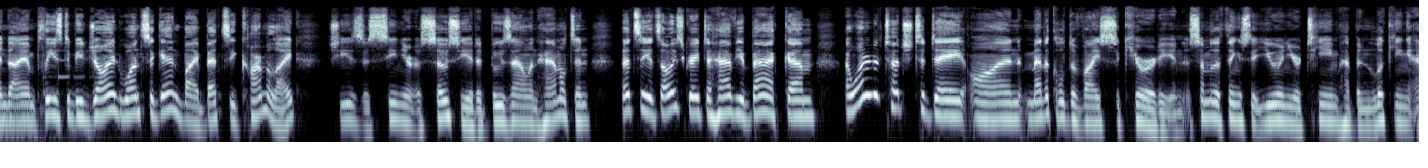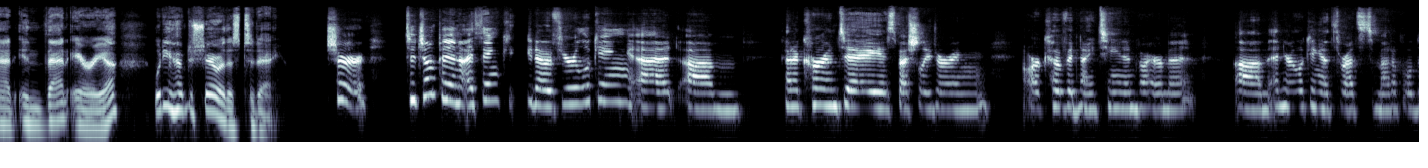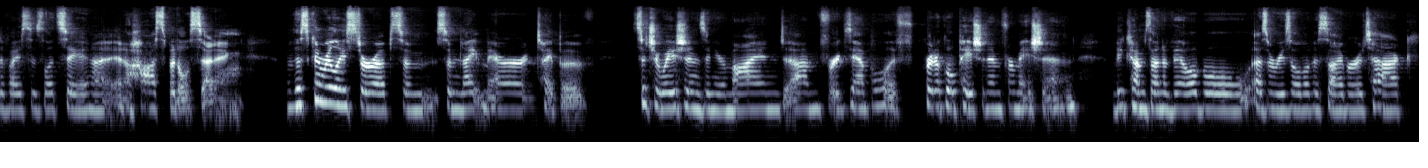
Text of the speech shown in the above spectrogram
And I am pleased to be joined once again by Betsy Carmelite. She's a senior associate at Booz Allen Hamilton. Betsy, it's always great to have you back. Um, I wanted to touch today on medical device security and some of the things that you and your team have been looking at in that area. What do you have to share with us today? Sure. To jump in, I think, you know, if you're looking at um, kind of current day, especially during our COVID 19 environment, um, and you're looking at threats to medical devices, let's say in a, in a hospital setting, this can really stir up some some nightmare type of situations in your mind. Um, for example, if critical patient information becomes unavailable as a result of a cyber attack,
